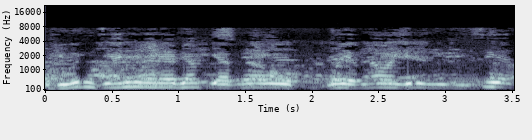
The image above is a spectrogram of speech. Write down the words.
if you wouldn't see anything on Ev Yom you have no way of knowing you didn't even see it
